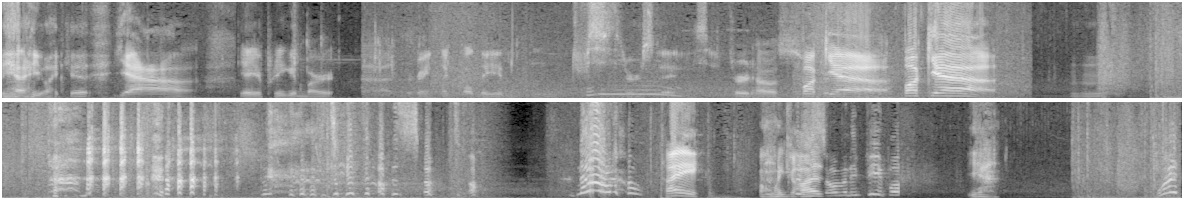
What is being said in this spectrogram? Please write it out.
Yeah, you like it? Yeah. Yeah, you're pretty good, Bart. Uh, we're going like all day on Thursday. So. Third house. Fuck yeah. Fuck yeah. Mm-hmm. Dude, that was so dumb. No, no. Hey. Oh my There's god. so many people. Yeah. What?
